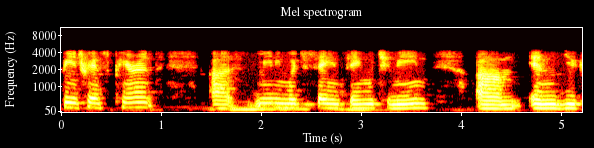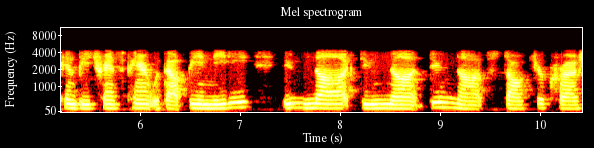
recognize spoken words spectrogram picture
being transparent, uh, meaning what you say and saying what you mean um, and you can be transparent without being needy. Do not, do not, do not stalk your crush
